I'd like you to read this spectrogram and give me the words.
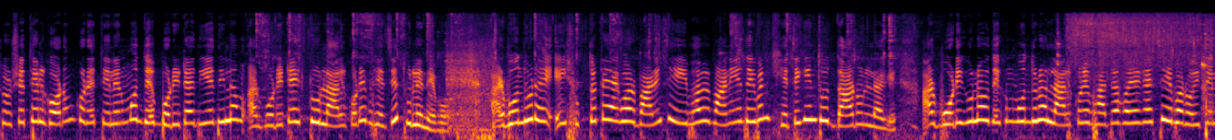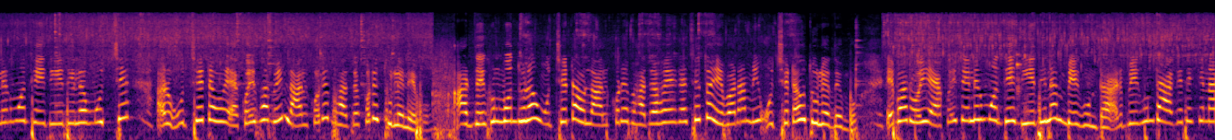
সর্ষের তেল গরম করে তেলের মধ্যে বড়িটা দিয়ে দিলাম, আর বড়িটা একটু লাল করে ভেজে তুলে নেব। আর বন্ধুরা, এই শুক্তোটা একবার বাড়িতে এইভাবে বানিয়ে দেখবেন, খেতে কিন্তু দারুণ লাগে। আর বড়িগুলোও দেখুন বন্ধুরা, লাল করে ভাজা হয়ে গেছে। এবার ওই তেলের মধ্যেই দিয়ে দিলাম উচ্ছে। আর উচ্ছেটাও একইভাবে লাল করে ভাজা করে তুলে নেব। আর দেখুন বন্ধুরা, উচ্ছেটাও লাল করে ভাজা হয়ে গেছে, তো এবার আমি উচ্ছেটাও তুলে দেবো। এবার ওই একই তেলের মধ্যে দিয়ে দিলাম বেগুনটা। আর বেগুনটা আগে থেকে না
